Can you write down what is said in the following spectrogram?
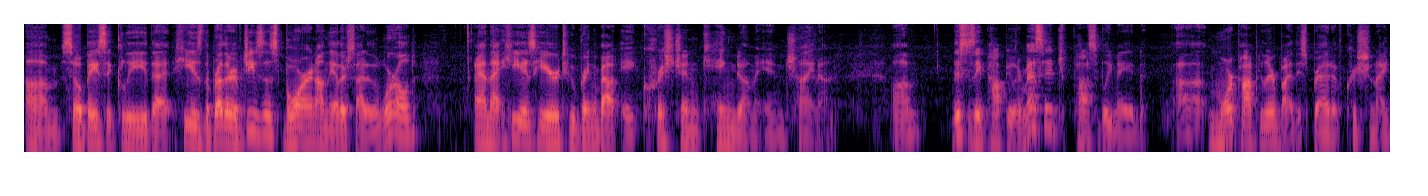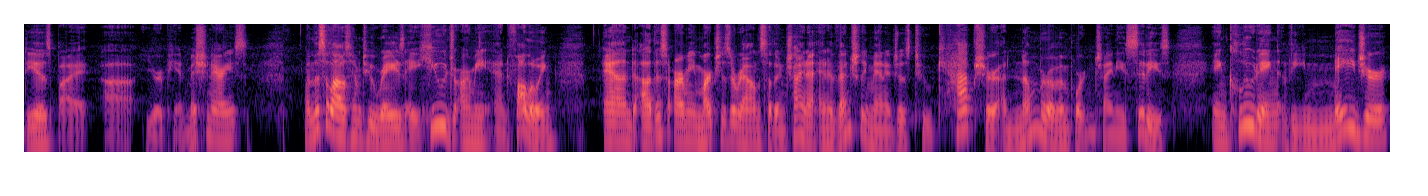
Um, so basically, that he is the brother of Jesus, born on the other side of the world, and that he is here to bring about a Christian kingdom in China. Um, this is a popular message, possibly made uh, more popular by the spread of Christian ideas by uh, European missionaries. And this allows him to raise a huge army and following. And uh, this army marches around southern China and eventually manages to capture a number of important Chinese cities, including the major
